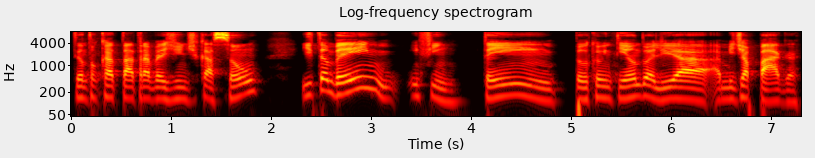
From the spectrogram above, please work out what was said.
tentam captar através de indicação. E também, enfim, tem, pelo que eu entendo, ali a, a mídia paga.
